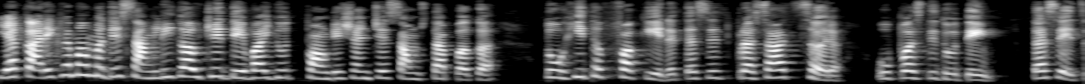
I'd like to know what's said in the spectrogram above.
या कार्यक्रमामध्ये सांगली गावचे देवा युथ फाउंडेशनचे संस्थापक तोहित फकीर तसेच प्रसाद सर उपस्थित होते. तसेच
